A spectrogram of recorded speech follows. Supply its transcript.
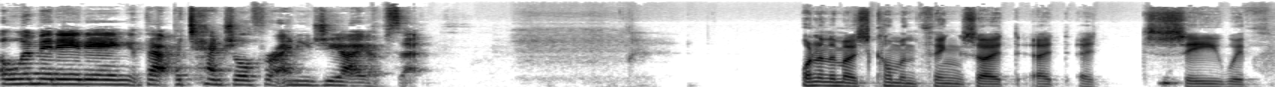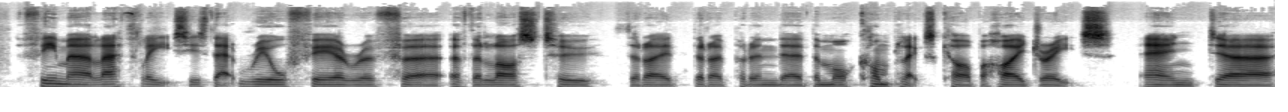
eliminating that potential for any GI upset. One of the most common things I, I, I see with female athletes is that real fear of uh, of the last two that I that I put in there, the more complex carbohydrates and uh,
